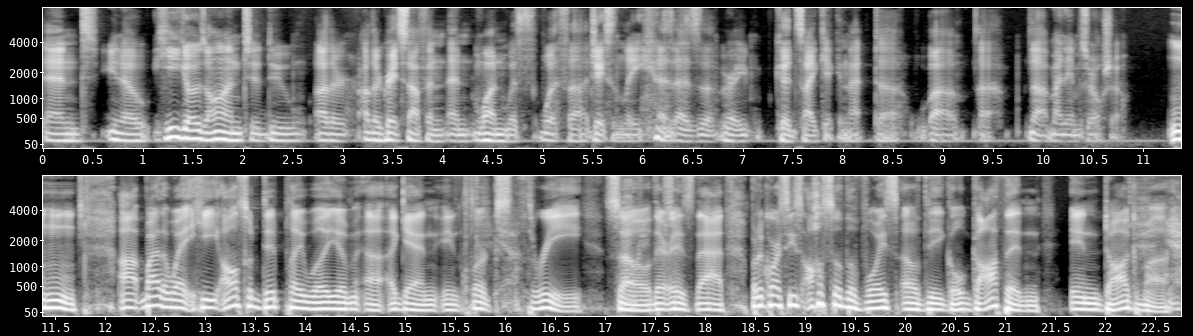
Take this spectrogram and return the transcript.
and you know he goes on to do other other great stuff, and and one with with uh, Jason Lee as, as a very good sidekick in that uh, uh, uh, uh, My Name Is Earl show. Hmm Uh, by the way, he also did play William uh, again in Clerks 3. So there is that. But of course, he's also the voice of the Golgothan in Dogma. Yeah.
